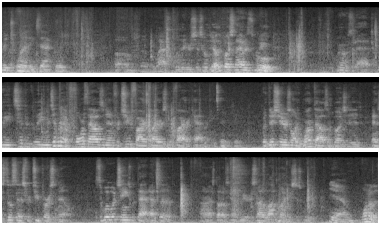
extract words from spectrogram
which one exactly? um, The, the last the leadership, so the other question I have is, we, where was it at? We typically, we typically have four thousand in for two firefighters in the fire academy. Thank you. But this year year's only one thousand budgeted, and it still says for two personnel. So what, what changed with that? That's a, I know, I just thought it was kinda weird. It's not a lot of money, it's just weird. Yeah, one of the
